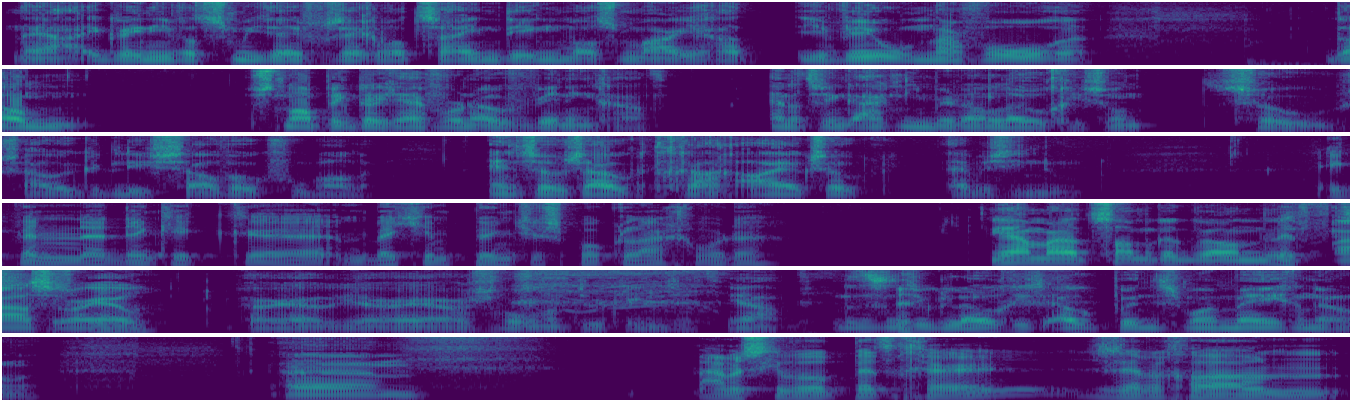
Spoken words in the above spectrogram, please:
nou ja, ik weet niet wat Smit heeft gezegd, wat zijn ding was, maar je, gaat, je wil naar voren. Dan snap ik dat jij voor een overwinning gaat. En dat vind ik eigenlijk niet meer dan logisch, want zo zou ik het liefst zelf ook voetballen. En zo zou ik het graag Ajax ook hebben zien doen. Ik ben eh, denk ik eh, een beetje een puntje spokkelaar geworden. Ja, maar dat snap ik ook wel in de Met fase waar jou, waar jou, waar jou Zwolle natuurlijk in zit. Ja, dat is natuurlijk logisch. Elk punt is mooi meegenomen. Ehm, Maar misschien wel pittiger. Ze hebben gewoon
